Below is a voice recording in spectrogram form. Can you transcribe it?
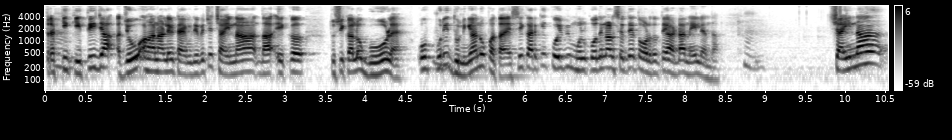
ਤਰੱਕੀ ਕੀਤੀ ਜਾਂ ਜੋ ਆਉਣ ਵਾਲੇ ਟਾਈਮ ਦੇ ਵਿੱਚ ਚਾਈਨਾ ਦਾ ਇੱਕ ਤੁਸੀਂ ਕਹ ਲਓ ਗੋਲ ਹੈ ਉਹ ਪੂਰੀ ਦੁਨੀਆ ਨੂੰ ਪਤਾ ਹੈ। ਇਸੇ ਕਰਕੇ ਕੋਈ ਵੀ ਮੁਲਕ ਉਹਦੇ ਨਾਲ ਸਿੱਧੇ ਤੌਰ ਦੇ ਉੱਤੇ ਆਡਾ ਨਹੀਂ ਲੈਂਦਾ। ਚਾਈਨਾ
